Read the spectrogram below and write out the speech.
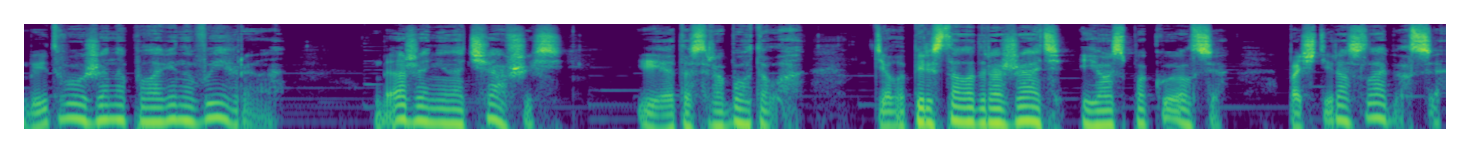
битва уже наполовину выиграна, даже не начавшись». И это сработало. Тело перестало дрожать, и я успокоился, почти расслабился.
